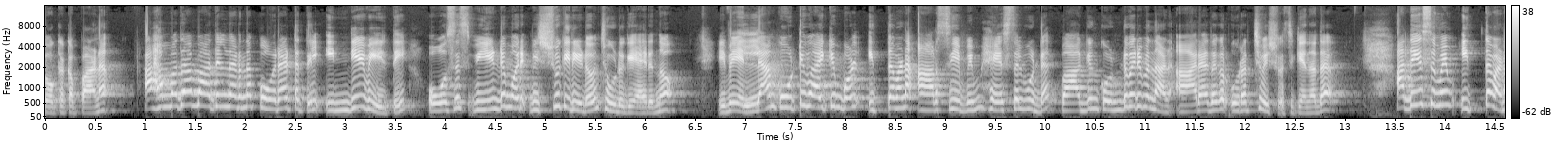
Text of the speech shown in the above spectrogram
ലോകകപ്പാണ്. അഹമ്മദാബാദിൽ നടന്ന പോരാട്ടത്തിൽ ഇന്ത്യയെ വീഴ്ത്തി ഓസീസ് വീണ്ടും ഒരു വിശ്വ കിരീടവും ചൂടുകയായിരുന്നു. ഇവയെല്ലാം കൂട്ടി വായിക്കുമ്പോൾ ഇത്തവണ ആർ സി ബിയും ഹേസൽവുഡ് ഭാഗ്യം കൊണ്ടുവരുമെന്നാണ് ആരാധകർ ഉറച്ചു വിശ്വസിക്കുന്നത്. അതേസമയം ഇത്തവണ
